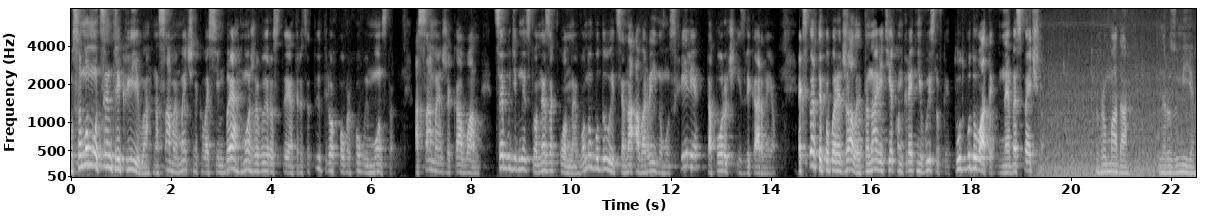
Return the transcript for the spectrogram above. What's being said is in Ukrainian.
У самому центрі Києва, на саме Мечникова 7Б, може вирости 33-поверховий монстр, а саме ЖК Ван. Це будівництво незаконне. Воно будується на аварійному схилі та поруч із лікарнею. Експерти попереджали, та навіть є конкретні висновки: тут будувати небезпечно. громада не розуміє,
